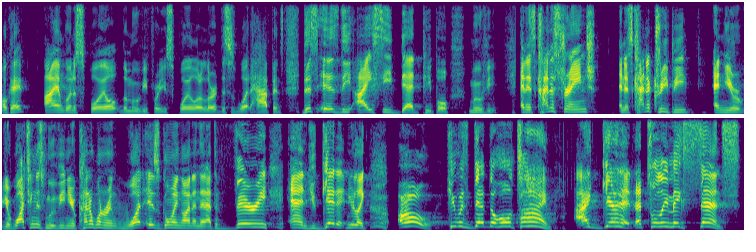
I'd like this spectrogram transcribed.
okay? I am going to spoil the movie for you. Spoiler alert, this is what happens. This is the I See Dead People movie. And it's kind of strange and it's kind of creepy. And you're, you're watching this movie and you're kind of wondering what is going on. And then at the very end, you get it and you're like, oh, he was dead the whole time. I get it. That totally makes sense.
